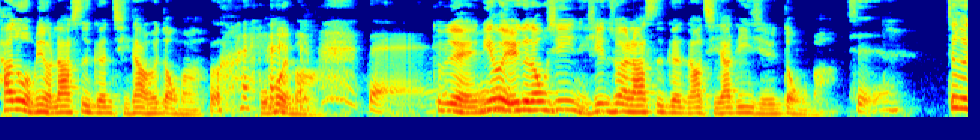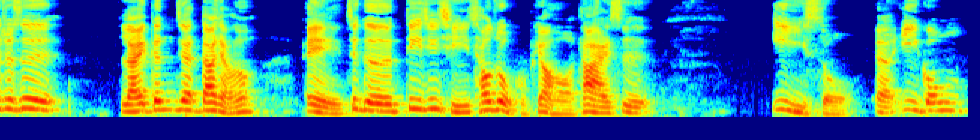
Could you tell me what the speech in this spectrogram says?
它如果没有拉四根，其他会动吗？不会，不会嘛？对，对不对？你要有一个东西，你先出来拉四根，然后其他低基期就动嘛。是。这个就是来跟这大家讲说。哎，这个低基期操作股票哈，它还是易手，呃，易攻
